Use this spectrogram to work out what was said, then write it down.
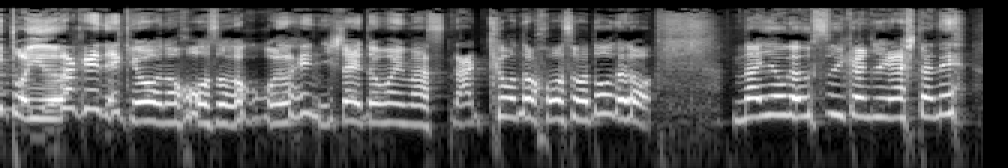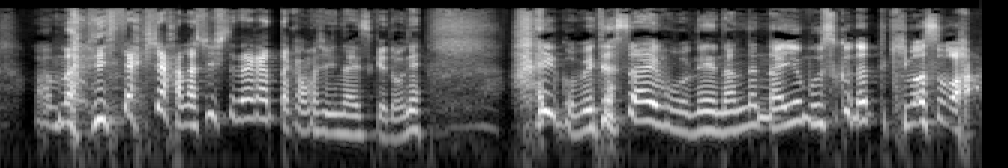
はい、というわけで今日の放送はここの辺にしたいと思います。な、今日の放送はどうだろう内容が薄い感じがしたね。あんまり大した話してなかったかもしれないですけどね。はい、ごめんなさい。もうね、だんだん内容も薄くなってきますわ。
